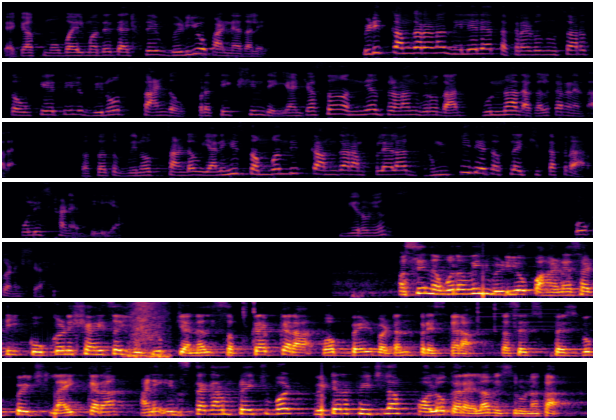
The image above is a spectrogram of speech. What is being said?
त्याच्याच मोबाईलमध्ये त्याचे व्हिडिओ काढण्यात आले. पीडित कामगारानं दिलेल्या तक्रारीनुसार चौकी येथील विनोद सांडव प्रतीक शिंदे यांच्यासह अन्य जणांविरोधात गुन्हा दाखल करण्यात आलाय. तसंच विनोद सांडव यांनीही संबंधित कामगार आपल्याला धमकी देत असल्याची तक्रार पोलीस ठाण्यात दिली आहे. Bureau news Kokanshahi. असे नवनवीन व्हिडिओ पाहण्यासाठी कोकणशाहीचं युट्यूब चॅनल सबस्क्राईब करा व बेल बटन प्रेस करा. तसेच फेसबुक पेज लाईक करा आणि इंस्टाग्राम पेज व ट्विटर पेजला फॉलो करायला विसरू नका.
